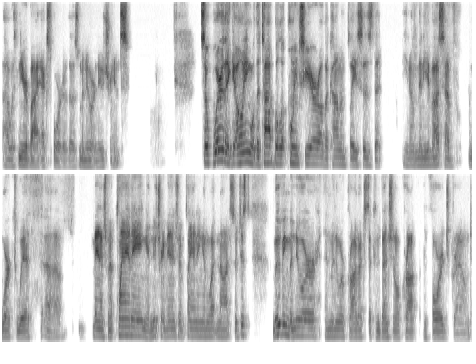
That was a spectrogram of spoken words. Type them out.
uh, with nearby export of those manure nutrients. So where are they going? Well, the top bullet points here are all the common places that you know many of us have worked with uh, management planning and nutrient management planning and whatnot. So just moving manure and manure products to conventional crop and forage ground.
